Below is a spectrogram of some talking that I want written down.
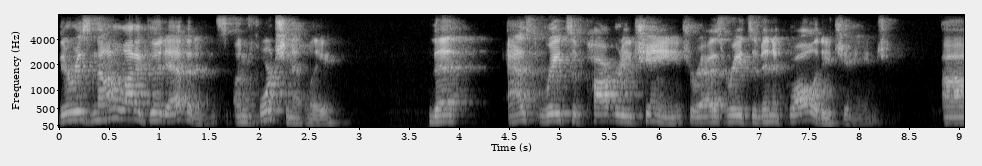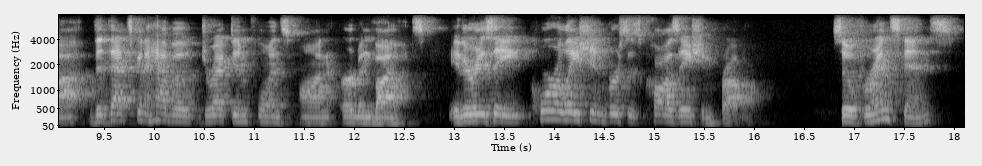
there is not a lot of good evidence, unfortunately, that as rates of poverty change or as rates of inequality change, uh, that that's going to have a direct influence on urban violence. There is a correlation versus causation problem. So, for instance,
